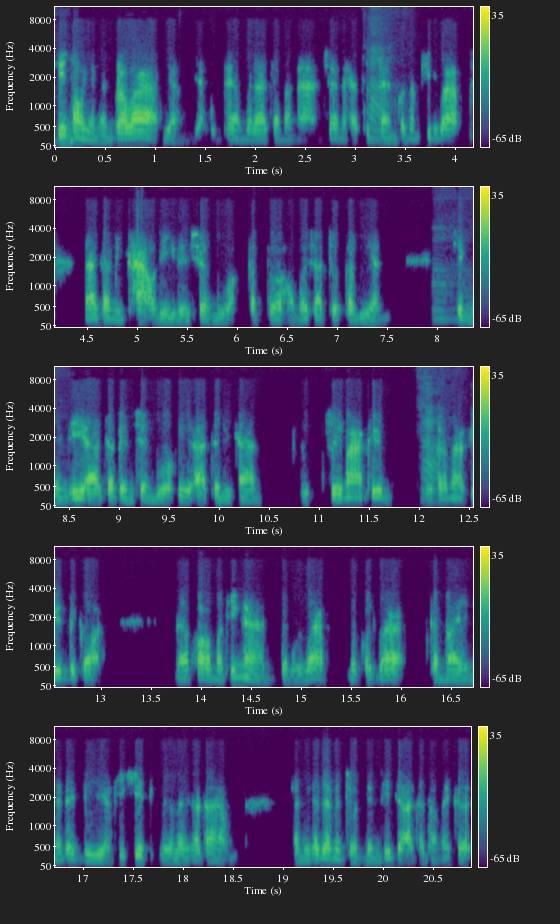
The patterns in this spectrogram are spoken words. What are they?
ที่มองอย่างนั้นเพราะว่าอย่างอย่างคุณแพมเวลาจะมางานใช่ไหมครับคุณแพมก็ต้องคิดว่า น่าจะมีข่าวดีหรือเชิงบวกกับตัวของบริษัทจดทะเบียนสิ่งหนึ่งที่อาจจะเป็นเชิงบวกคืออาจจะมีการซื้อมากขึ้น หรือเพิ่มมากขึ้นไปก่อน แล้วพอมาที่งานสมมติว่าปรากฏว่ากำไรไม่ได้ดีอย่างที่คิดหรืออะไรก็ตาม อันนี้ก็จะเป็นจุดหนึ่งที่จะอาจจะทำให้เกิด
